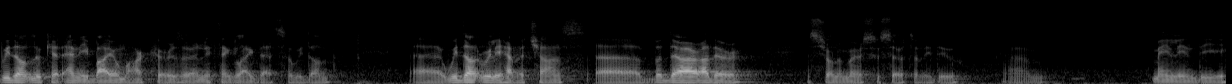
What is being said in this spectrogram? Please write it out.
We don't look at any biomarkers or anything like that, so we don't. Uh, we don't really have a chance, uh, but there are other astronomers who certainly do, um, mainly in the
